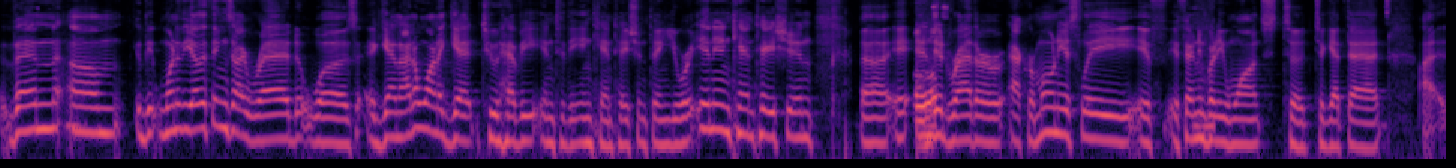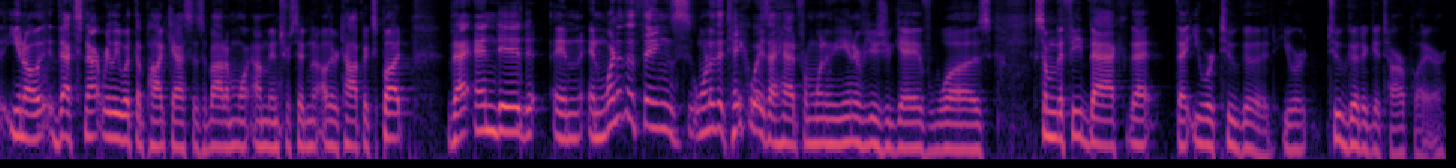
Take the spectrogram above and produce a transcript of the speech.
Then um, the, one of the other things I read was again, I don't want to get too heavy into the incantation thing. You were in incantation. Uh, it uh-huh. ended rather acrimoniously. If if anybody wants to to get that, you know, that's not really what the podcast is about. I'm I'm interested in other topics, but that ended. And and one of the things, one of the takeaways I had from one of the interviews you gave was some of the feedback that that you were too good. You were too good a guitar player,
